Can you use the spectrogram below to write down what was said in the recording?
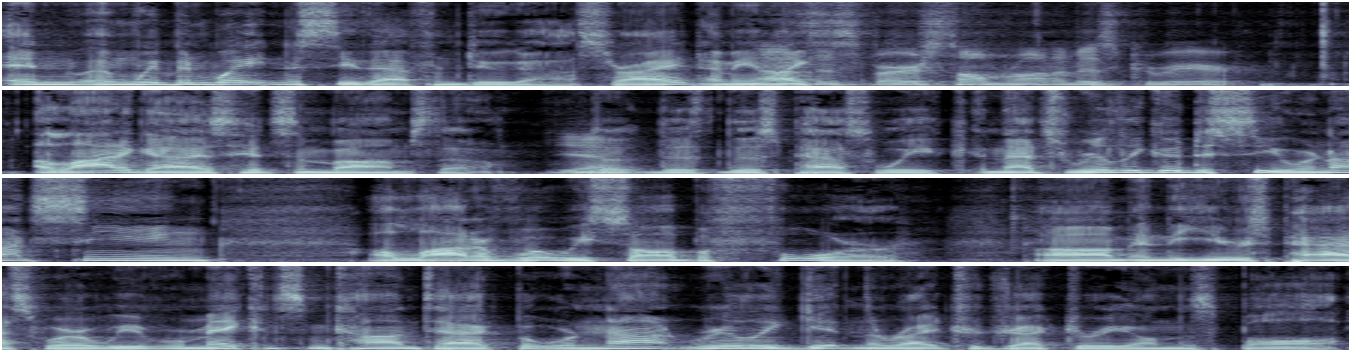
and and we've been waiting to see that from Dugas, right? I mean, That's like his first home run of his career. a lot of guys hit some bombs though. Yeah. th- this this past week, and that's really good to see. We're not seeing a lot of what we saw before. Um, in the years past, where we were making some contact, but we're not really getting the right trajectory on this ball.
